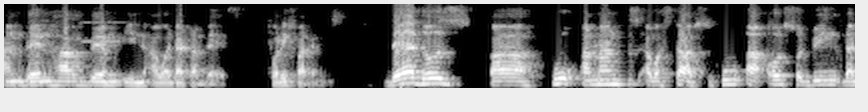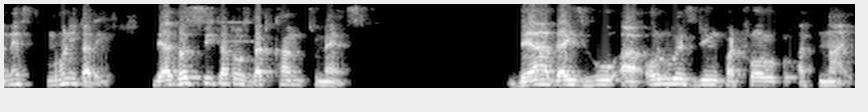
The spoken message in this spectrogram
and then have them in our database for reference. There are those uh, who amongst our staffs who are also doing the nest monitoring. There are those sea turtles that come to nest there are guys who are always doing patrol at night.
